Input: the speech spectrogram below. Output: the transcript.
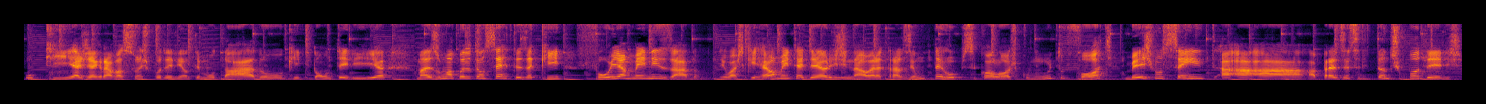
o que as regravações poderiam ter mudado, o que tom teria, mas uma coisa eu tenho certeza que foi amenizado. Eu acho que realmente a ideia original era trazer um terror psicológico muito forte, mesmo sem a, a, a- a presença de tantos poderes.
